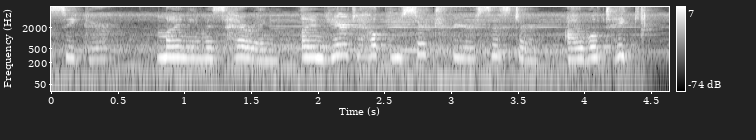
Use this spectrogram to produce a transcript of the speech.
Seeker. My name is Herring. I am here to help you search for your sister. I will take.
